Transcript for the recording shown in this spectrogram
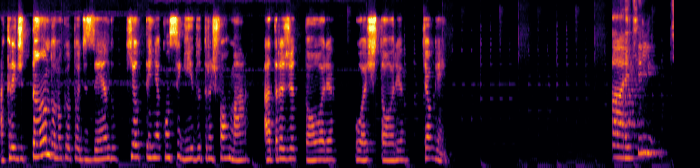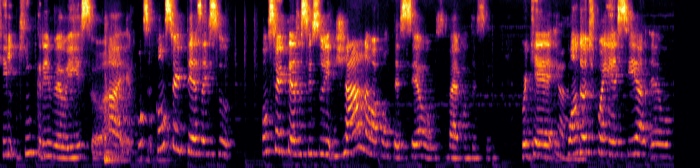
acreditando no que eu estou dizendo, que eu tenha conseguido transformar a trajetória ou a história de alguém. Ai, que, que, que incrível isso. Ai, com, com, certeza isso. Com certeza, se isso já não aconteceu, isso vai acontecer. Porque é. quando eu te conhecia, eu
